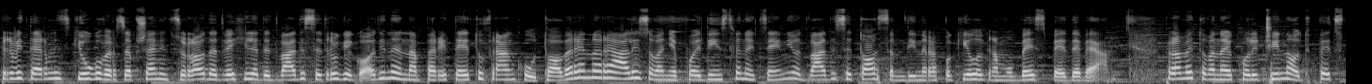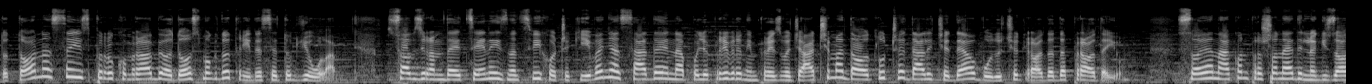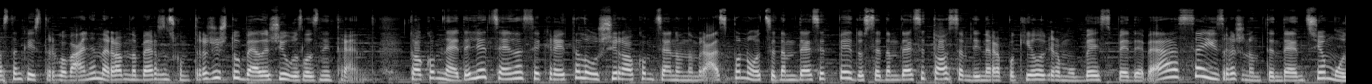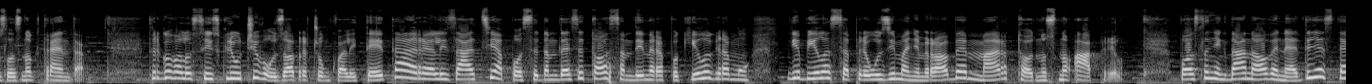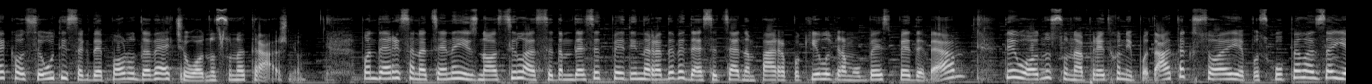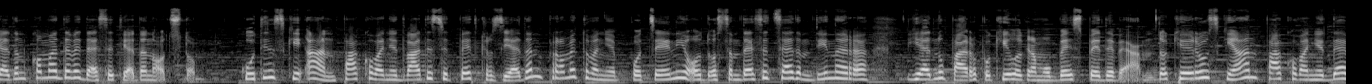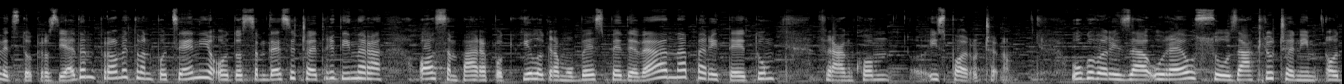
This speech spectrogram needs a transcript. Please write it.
Prvi terminski ugovor za pšenicu roda 2022. godine na paritetu franko utovareno realizovan je po jedinstvenoj ceni od 28 dinara po kilogramu bez PDV-a. Prometovana je količina od 500 tona sa isporukom robe od 8. do 30. jula. S obzirom da je cena iznad svih očekivanja, sada je na poljoprivrednim proizvođačima da odluče da li će deo budućeg roda da prodaju. Soja nakon prošlonedeljnog izostanka iz trgovanja na robno-berzanskom tržištu beleži uzlazni trend. Tokom nedelje cena se kretala u širokom cenovnom rasponu od 75 do 78 dinara po kilogramu bez PDV-a sa izraženom tendencijom uzlaznog trenda. Trgovalo se isključivo uz obračun kvaliteta, a realizacija po 78 dinara po kilogramu je bila sa preuzimanjem robe mart, odnosno april. Poslednjeg dana ove nedelje stekao se utisak da je ponuda veća u odnosu na tražnju. Ponderisana cena je iznosila 75 dinara 97 para po kilogramu bez PDV-a, te u odnosu na prethodni podatak soja je poskupela za 1,91%. Kutinski An, pakovanje 25 kroz 1, prometovan je po ceni od 87 dinara jednu paru po kilogramu bez PDV-a, dok je Ruski An, pakovanje 900 kroz 1, prometovan po ceni od 84 dinara 8 para po kilogramu bez PDV-a na paritetu frankom isporučeno. Ugovori za Ureu su zaključeni od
